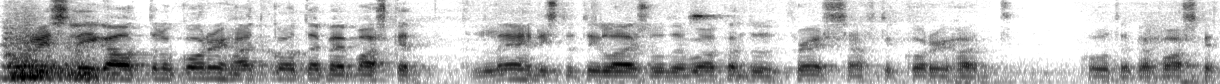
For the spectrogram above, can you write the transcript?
Korisliiga-ottelu Korihait KTP Basket lehdistötilaisuuteen. Welcome to the press after Korihait KTP Basket.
